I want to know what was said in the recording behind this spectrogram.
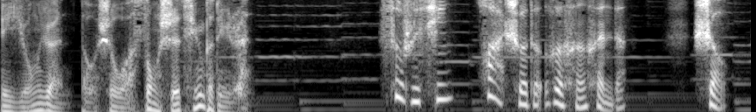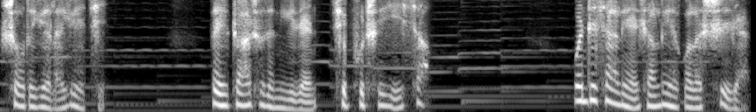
你永远都是我宋时清的女人。宋时清话说的恶狠狠的，手收得越来越紧。被抓住的女人却扑哧一笑。温之夏脸上掠过了释然，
